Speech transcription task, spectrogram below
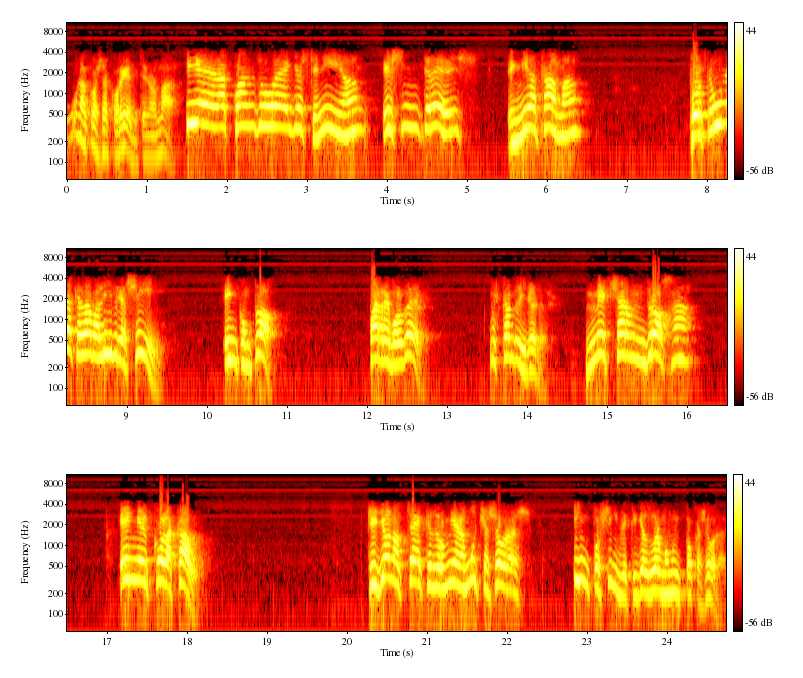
una cosa corriente, normal. Y era cuando ellos tenían ese interés en ir a cama, porque una quedaba libre así, en complot, para revolver, buscando dineros. Me echaron droga en el colacao, que yo noté que durmiera muchas horas, imposible que yo duermo muy pocas horas.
